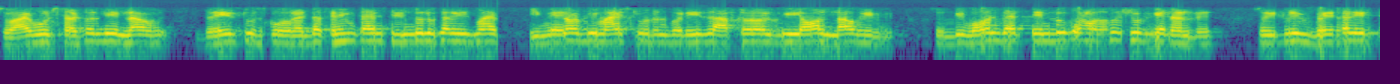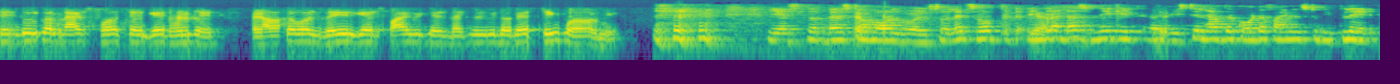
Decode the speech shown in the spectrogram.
so I would certainly love Zair to score. At the same time, Tendulkar is my he may not be my student, but he's after all we all love him. So we want that Tendulkar also should get hundred. So it will be better if Tendulkar bats first and get hundred, and afterwards Zair gets five wickets. That will be the best thing for me. yes, the best of all worlds. So let's hope that yeah. India does make it. Uh, we still have the quarterfinals to be played.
